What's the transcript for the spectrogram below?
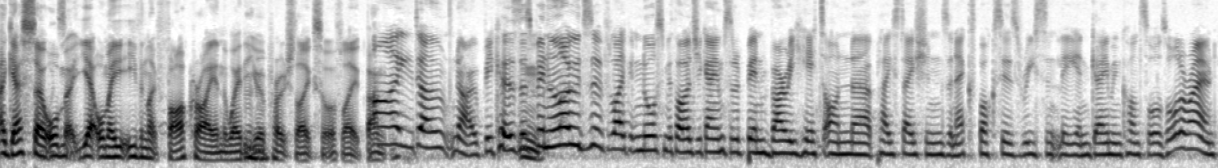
I guess so, or ma- yeah, or maybe even like Far Cry in the way that you Mm-hmm. approach like sort of like. Bang- I don't know because there's been loads of like Norse mythology games that have been very hit on uh, PlayStations and Xboxes recently and gaming consoles all around.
